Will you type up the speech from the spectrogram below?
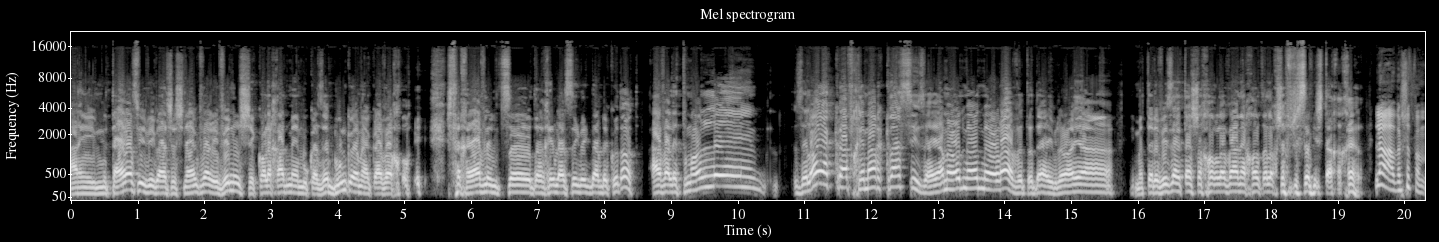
אני מתאר לעצמי בגלל ששניהם כבר הבינו שכל אחד מהם הוא כזה בונקר מהקו האחורי, שאתה חייב למצוא דרכים להשיג נגדם נקודות. אבל אתמול, אה, זה לא היה קרב חמר קלאסי, זה היה מאוד מאוד מעורב, אתה יודע, אם לא היה... אם הטלוויזיה הייתה שחור לבן, יכולת לחשוב שזה משטח אחר. לא, אבל שוב פעם,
